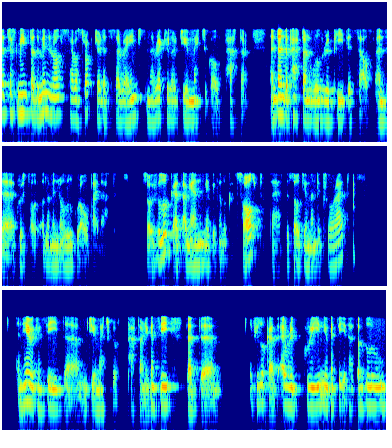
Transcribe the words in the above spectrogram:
That just means that the minerals have a structure that's arranged in a regular geometrical pattern. And then the pattern will repeat itself and the crystal, the mineral will grow by that. So if you look at, again, maybe you can look at salt, that has the sodium and the chloride. And here you can see the um, geometrical pattern. You can see that um, if you look at every green, you can see it has a blue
